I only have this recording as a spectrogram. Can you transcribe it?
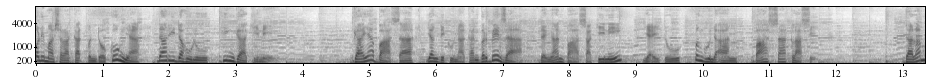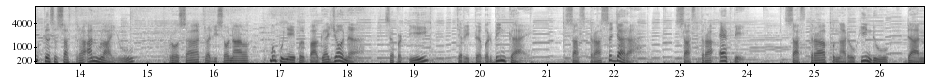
oleh masyarakat pendukungnya dari dahulu hingga kini. Gaya bahasa yang digunakan berbeza dengan bahasa kini iaitu penggunaan bahasa klasik. Dalam kesusastraan Melayu, prosa tradisional mempunyai pelbagai zona seperti cerita berbingkai, sastra sejarah, sastra epik, sastra pengaruh Hindu dan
